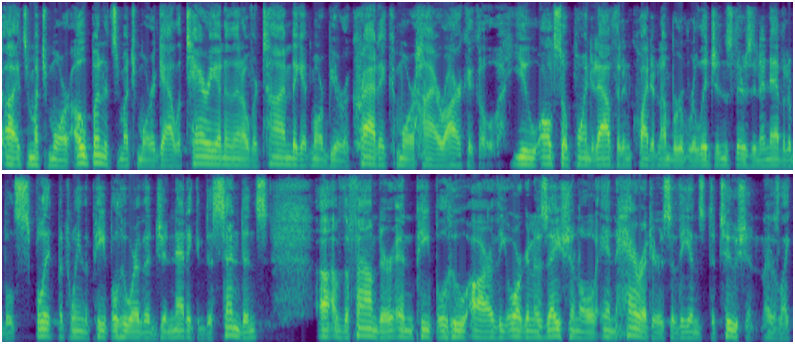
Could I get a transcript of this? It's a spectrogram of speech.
Uh, it's much more open, it's much more egalitarian, and then over time they get more bureaucratic, more hierarchical. You also pointed out that in quite a number of religions there's an inevitable split between the people who are the genetic descendants uh, of the founder and people who are the organizational inheritors of the institution. There's like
